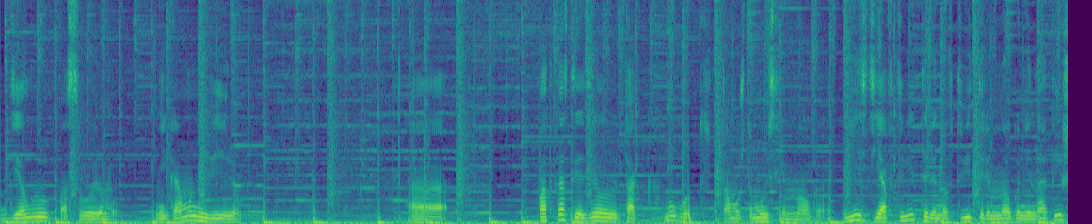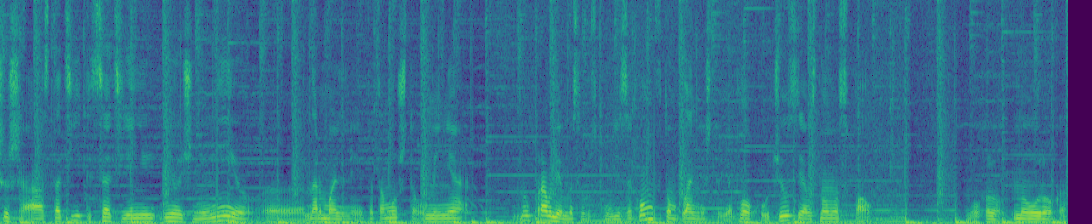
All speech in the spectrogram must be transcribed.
делаю по-своему. Никому не верю. А, Подкаст я делаю так, ну вот, потому что мыслей много. Есть я в Твиттере, но в Твиттере много не напишешь, а статьи писать я не, не очень умею э, нормальные, потому что у меня ну, проблемы с русским языком в том плане, что я плохо учился, я в основном спал на уро- на уроках.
